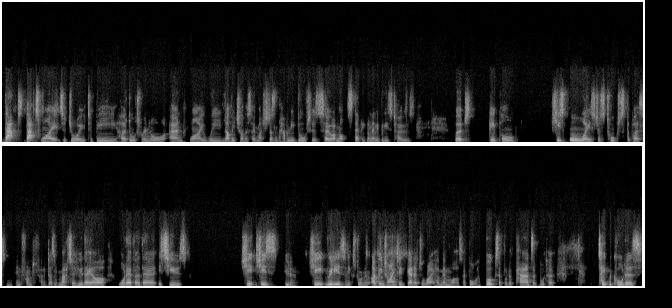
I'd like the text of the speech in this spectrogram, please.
that that's why it's a joy to be her daughter-in-law and why we love each other so much. She doesn't have any daughters, so I'm not stepping on anybody's toes. But people, she's always just talks to the person in front of her. It doesn't matter who they are, whatever their issues. She she's, you know, she really is an extraordinary. I've been trying to get her to write her memoirs. I bought her books, I bought her pads, I bought her tape recorders.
